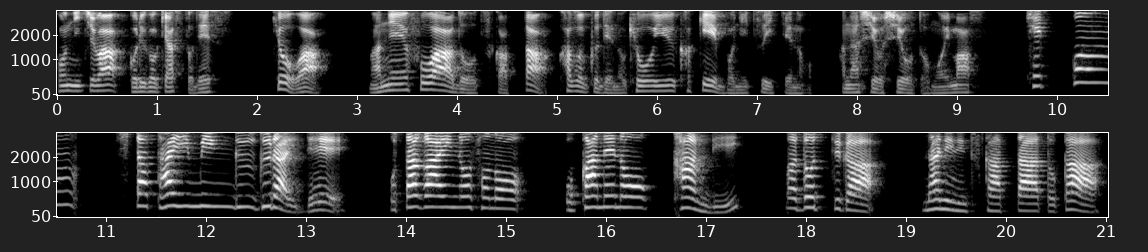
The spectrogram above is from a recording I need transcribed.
こんにちは、ゴリゴキャストです。今日はマネーフォワードを使った家族での共有家計簿についての話をしようと思います。結婚したタイミングぐらいで、お互いのそのお金の管理、まあどっちが何に使ったとか、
